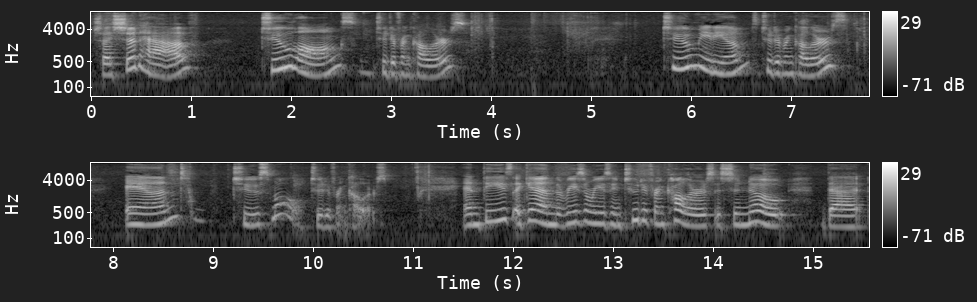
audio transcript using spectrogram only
So I should have two longs, two different colors, two mediums, two different colors, and two small, two different colors. And these, again, the reason we're using two different colors is to note that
